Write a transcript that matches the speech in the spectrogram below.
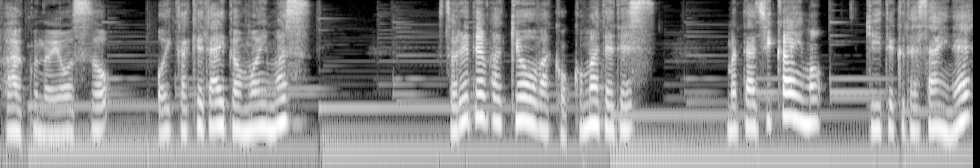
パークの様子を追いかけたいと思います。それでは今日はここまでです。また次回も聞いてくださいね。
